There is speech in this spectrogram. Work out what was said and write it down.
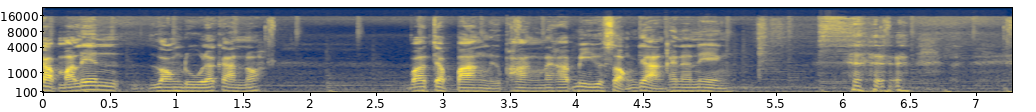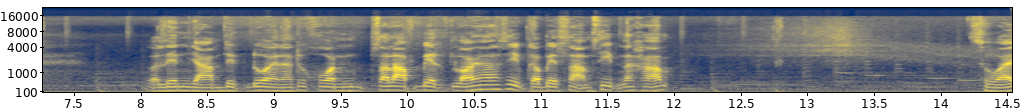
กลับมาเล่นลองดูแล้วกันเนาะว่าจะปังหรือพังนะครับ มีอยู่ 2 อย่างแค่นั้นเองก็เล่นยามดึกด้วยนะทุกคนสลับเบ็ด150 กับเบ็ด30 นะครับ สวย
